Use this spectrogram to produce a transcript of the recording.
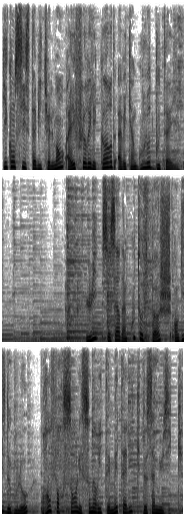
qui consiste habituellement à effleurer les cordes avec un goulot de bouteille. Lui se sert d'un couteau de poche en guise de goulot, renforçant les sonorités métalliques de sa musique.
